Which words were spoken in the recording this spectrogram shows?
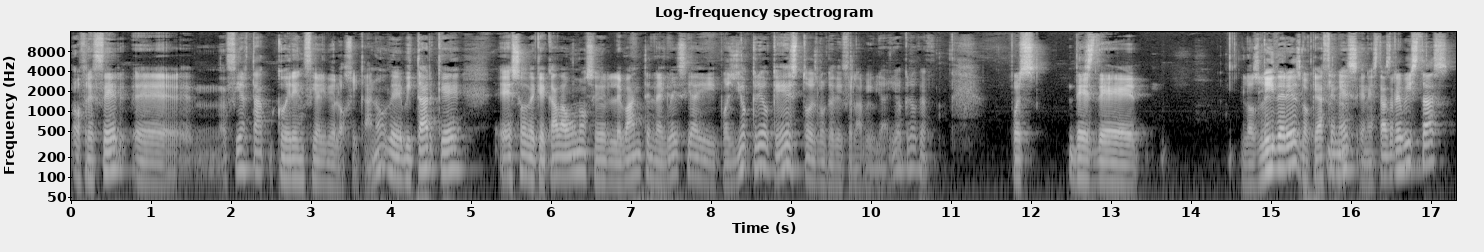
ofrecer eh, cierta coherencia ideológica, ¿no? De evitar que eso de que cada uno se levante en la iglesia y pues yo creo que esto es lo que dice la Biblia. Yo creo que pues desde los líderes lo que hacen es en estas revistas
